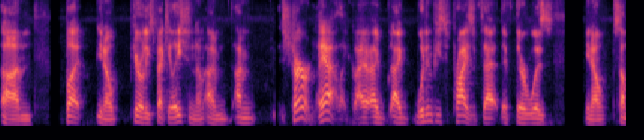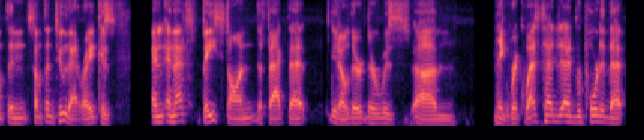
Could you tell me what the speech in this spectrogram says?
Um, but you know, purely speculation. I'm I'm, I'm sure, yeah. Like I, I I wouldn't be surprised if that if there was you know something something to that, right? Because and and that's based on the fact that you know there there was um, I think Rick Westhead had reported that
